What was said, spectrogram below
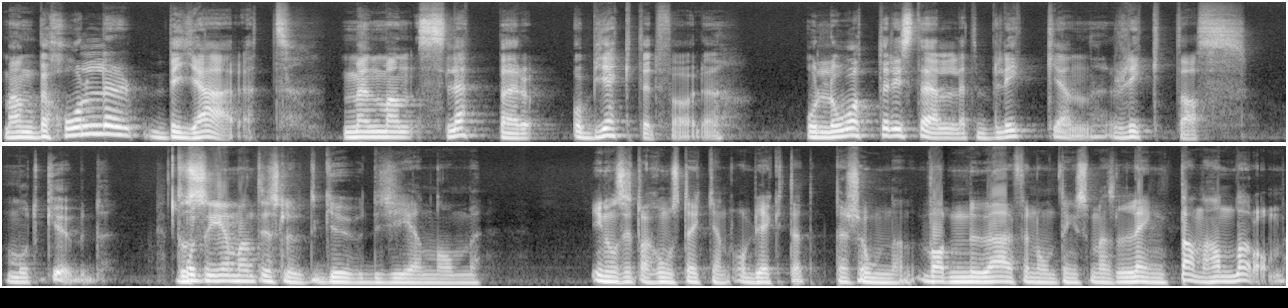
man behåller begäret. Men man släpper objektet för det. Och låter istället blicken riktas mot Gud. Då ser man till slut Gud genom inom situationstecken objektet, personen, vad det nu är för någonting som ens längtan handlar om.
